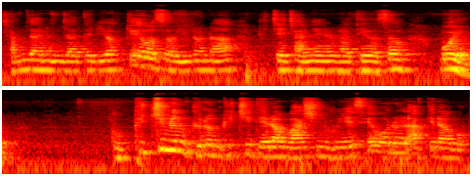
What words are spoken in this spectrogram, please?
잠자는 자들이여 깨어서 일어나 빛의 자녀가 되어서 뭐예요? 그 비추는 그런 빛이 되라고 하신 후에 세월을 아끼라고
